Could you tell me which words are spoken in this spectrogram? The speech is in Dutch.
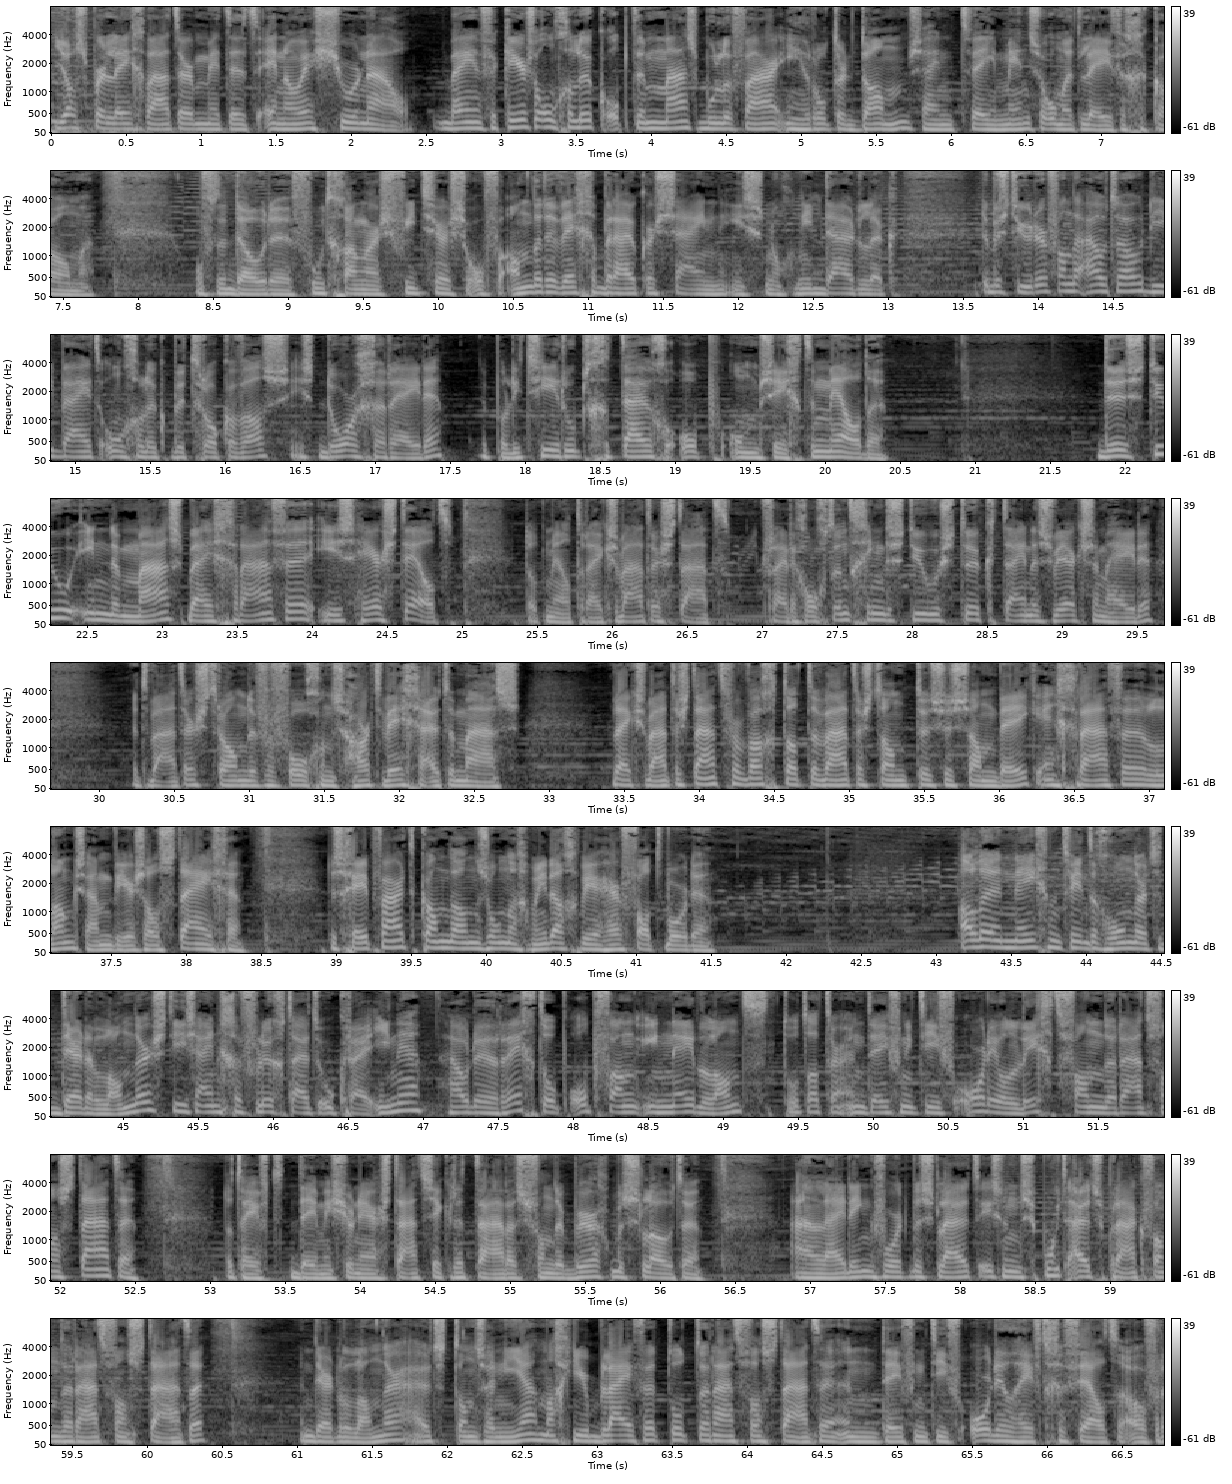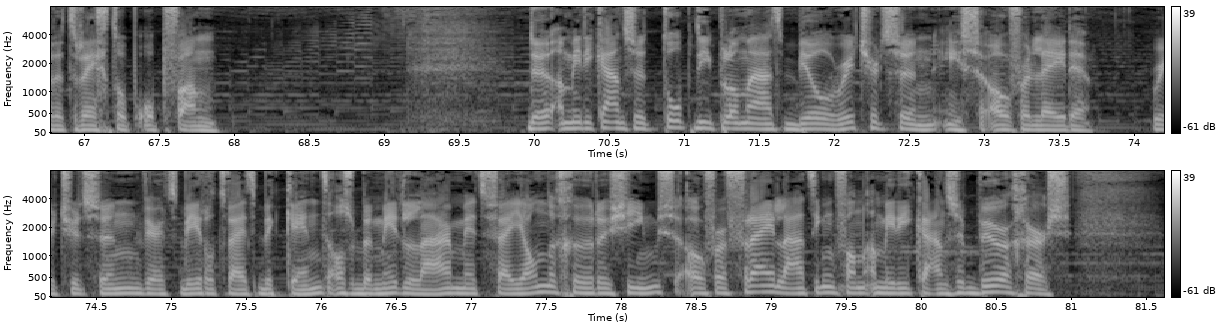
Jasper Leegwater met het NOS-journaal. Bij een verkeersongeluk op de Maasboulevard in Rotterdam... zijn twee mensen om het leven gekomen. Of de doden voetgangers, fietsers of andere weggebruikers zijn... is nog niet duidelijk. De bestuurder van de auto die bij het ongeluk betrokken was... is doorgereden. De politie roept getuigen op om zich te melden. De stuw in de Maas bij Graven is hersteld. Dat meldt Rijkswaterstaat. Vrijdagochtend ging de stuw stuk tijdens werkzaamheden. Het water stroomde vervolgens hard weg uit de Maas. Rijkswaterstaat verwacht dat de waterstand tussen Sambeek en Graven langzaam weer zal stijgen. De scheepvaart kan dan zondagmiddag weer hervat worden. Alle 2900 derde landers die zijn gevlucht uit Oekraïne... houden recht op opvang in Nederland... totdat er een definitief oordeel ligt van de Raad van State. Dat heeft demissionair staatssecretaris Van der Burg besloten. Aanleiding voor het besluit is een spoeduitspraak van de Raad van State. Een derde lander uit Tanzania mag hier blijven... tot de Raad van State een definitief oordeel heeft geveld... over het recht op opvang. De Amerikaanse topdiplomaat Bill Richardson is overleden. Richardson werd wereldwijd bekend als bemiddelaar met vijandige regimes over vrijlating van Amerikaanse burgers.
